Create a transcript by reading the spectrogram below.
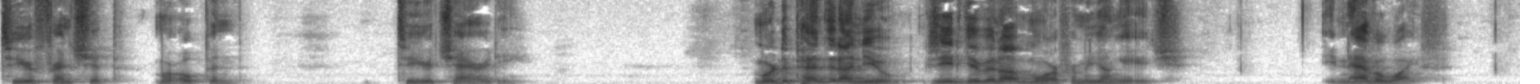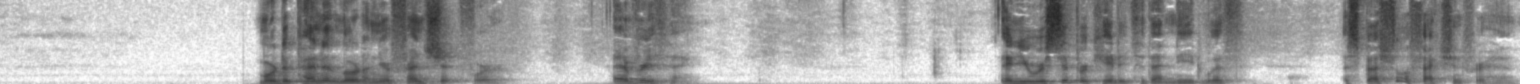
to your friendship, more open to your charity, more dependent on you because he had given up more from a young age. He didn't have a wife. More dependent, Lord, on your friendship for everything. And you reciprocated to that need with a special affection for him.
